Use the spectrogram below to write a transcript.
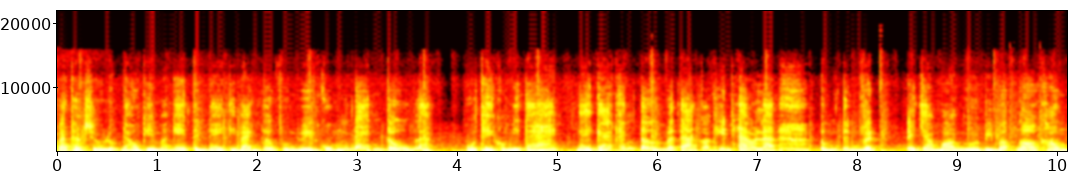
và thật sự lúc đầu khi mà nghe tin này thì bản thân Phương Duyên cũng đang tưởng là Ủa thì không vậy ta, ngày cá tháng tư mà ta có khi nào là tung tin vịt để cho mọi người bị bất ngờ không?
